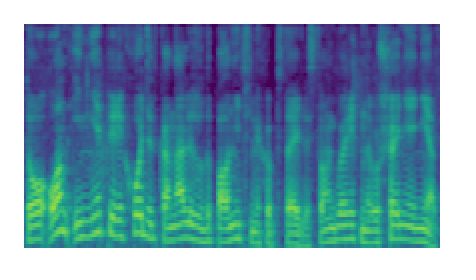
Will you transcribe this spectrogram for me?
то он и не переходит к анализу дополнительных обстоятельств. Он говорит, нарушения нет.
